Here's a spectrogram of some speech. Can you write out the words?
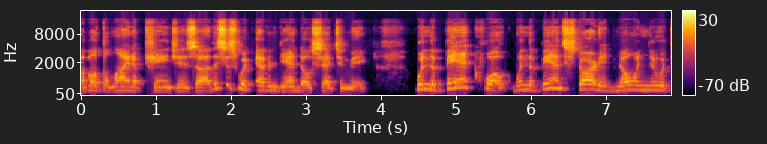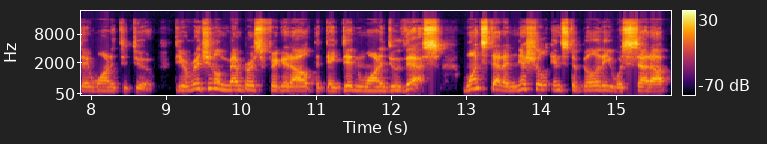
about the lineup changes, uh, this is what Evan Dando said to me. When the band, quote, when the band started, no one knew what they wanted to do. The original members figured out that they didn't want to do this once that initial instability was set up,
